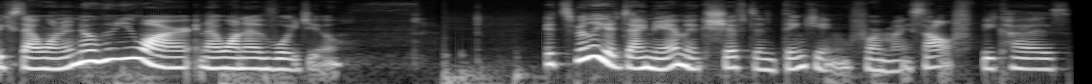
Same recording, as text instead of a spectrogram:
because I want to know who you are and I want to avoid you. It's really a dynamic shift in thinking for myself because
